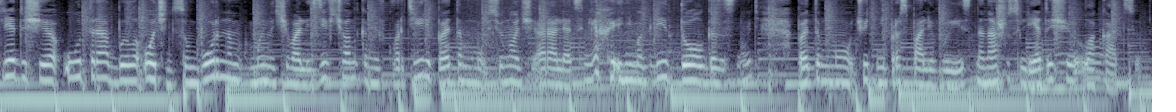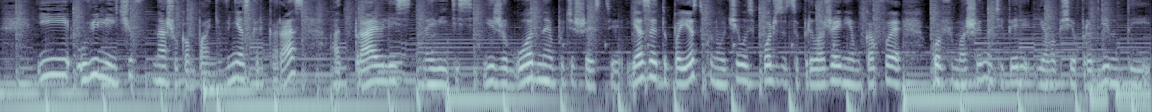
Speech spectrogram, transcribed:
Следующее утро было очень сумбурным. Мы ночевали с девчонками в квартире, поэтому всю ночь орали от смеха и не могли долго заснуть, поэтому чуть не проспали выезд на нашу следующую локацию. И, увеличив нашу компанию в несколько раз, отправились на Витязь, ежегодное путешествие. Я за эту поездку научилась пользоваться приложением кафе кофемашину, теперь я вообще продвинутый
